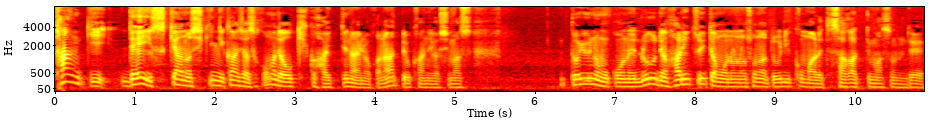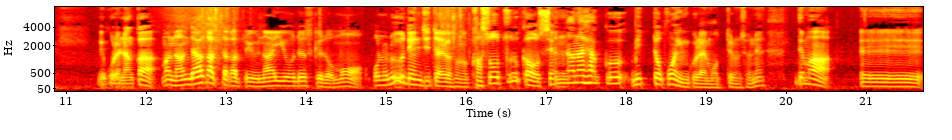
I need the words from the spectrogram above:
短期、デイ、スキャの資金に関してはそこまで大きく入ってないのかなっていう感じがします。というのもこうね、ルーデン張り付いたもののその後売り込まれて下がってますんで、で、これなんか、まあ、なんで上がったかという内容ですけども、このルーデン自体はその仮想通貨を1700ビットコインくらい持ってるんですよね。で、まあ、えー、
